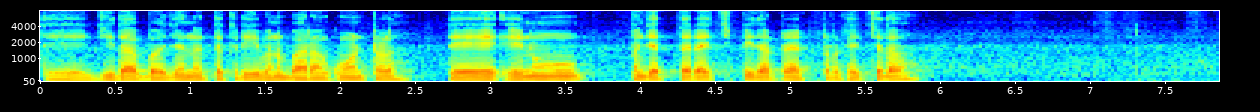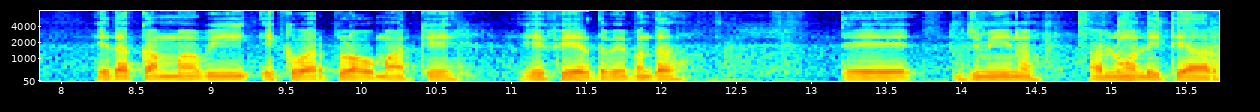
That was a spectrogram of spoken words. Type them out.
ਤੇ ਜਿਹਦਾ ਵਜਨ ਤਕਰੀਬਨ 12 ਕੁਇੰਟਲ ਤੇ ਇਹਨੂੰ 75 ਐਚਪੀ ਦਾ ਟਰੈਕਟਰ ਖਿੱਚਦਾ। ਇਹਦਾ ਕੰਮ ਆ ਵੀ ਇੱਕ ਵਾਰ ਪਲਾਉ ਮਾਰ ਕੇ ਇਹ ਫੇਰ ਦੇਵੇ ਬੰਦਾ ਤੇ ਜ਼ਮੀਨ ਆਲੂਆਂ ਲਈ ਤਿਆਰ।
